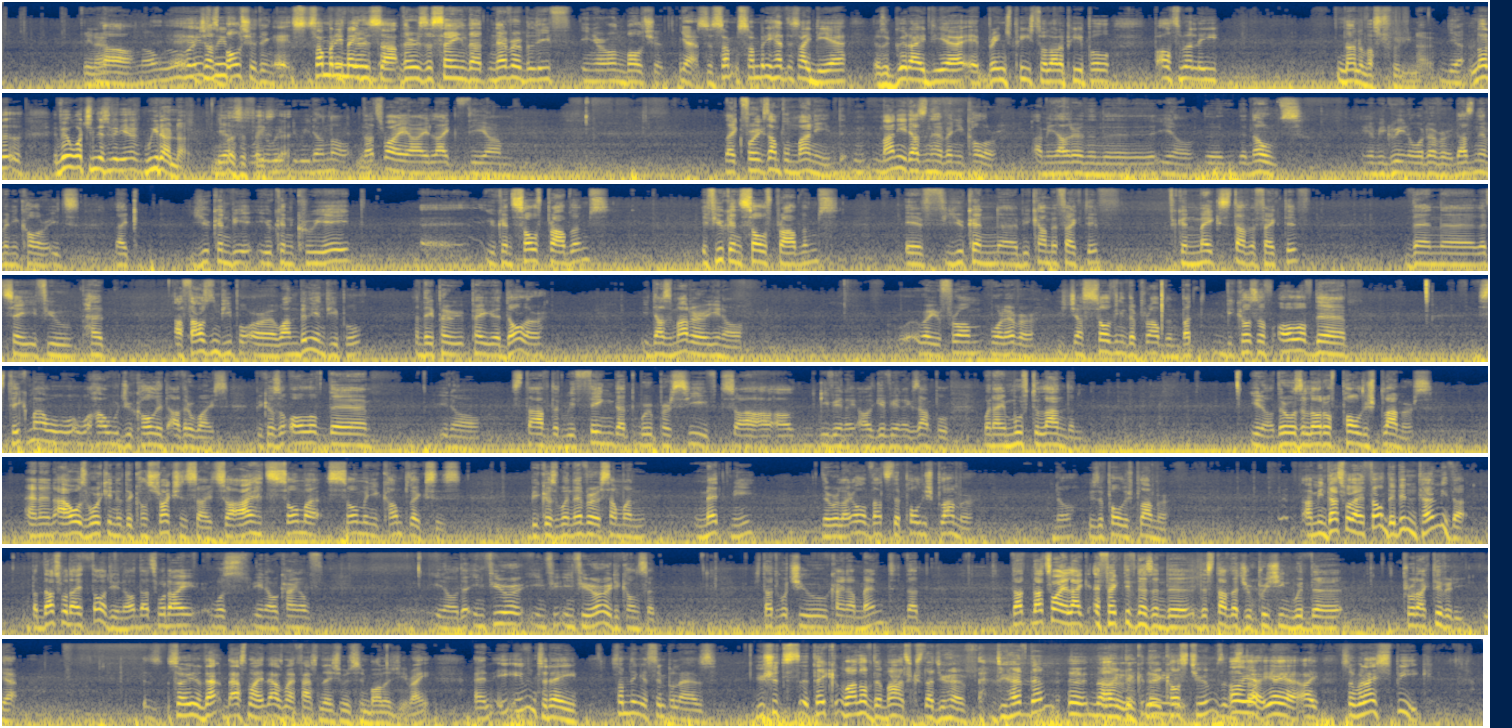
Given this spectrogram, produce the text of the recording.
You know? No, no, we're It's- just bullshitting. It's, somebody If made this up. There is a saying that never believe in your own bullshit. Yeah, so some, somebody had this idea. It was a good idea. It brings peace to a lot of people, but ultimately, none of us truly know. Yeah. Not a, if you're watching this video, we don't know. Let's just we, face we, it. we don't know. That's why I like the um, like for example, money. Money doesn't have any color. I mean, other than the you know the the notes, it can be green or whatever. It doesn't have any color. It's like you can be you can create, uh, you can solve problems. If you can solve problems, if you can uh, become effective, if you can make stuff effective, then uh, let's say if you had a thousand people or one billion people and they pay, pay you a dollar it doesn't matter you know where you're from whatever. It's just solving the problem. But because of all of the stigma how would you call it otherwise? Because of all of the you know stuff that we think that we're perceived. So i'll, I'll give you an, i'll give you an example. When i moved to london you know there was a lot of polish plumbers. And then i was working at the construction site so i had so much so many complexes. Because whenever someone met me they were like oh that's the polish plumber. You know he's a polish plumber. I mean that's what i thought. They didn't tell me that. But that's what i thought you know. That's what i was you know kind of you know the inferior inf- inferiority concept. Is that what you kind of meant? That that, that's why I like effectiveness and the, the stuff that you're preaching with the productivity. Yeah. So you know that that's my that was my fascination with symbology, right? And even today, something as simple as You should take one of the masks that you have. Do you have them? no, Like the, the costumes and oh stuff? yeah, yeah, yeah. I so when I speak,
